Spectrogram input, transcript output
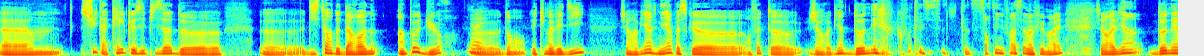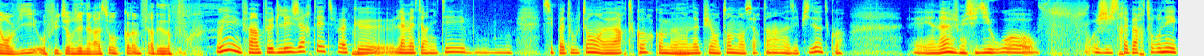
euh, suite à quelques épisodes euh, d'histoire de Daron un peu durs. euh, dans, et tu m'avais dit, j'aimerais bien venir parce que, euh, en fait, euh, j'aimerais bien donner. Comment t'as dit ça? T'as sorti une phrase, ça m'a fait marrer. J'aimerais bien donner envie aux futures générations de quand même faire des enfants. Oui, enfin un peu de légèreté, tu vois, que la maternité, c'est pas tout le temps hardcore comme Mm. on a pu entendre dans certains épisodes, quoi. Il y en a, je me suis dit, wow, j'y serais pas retournée,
